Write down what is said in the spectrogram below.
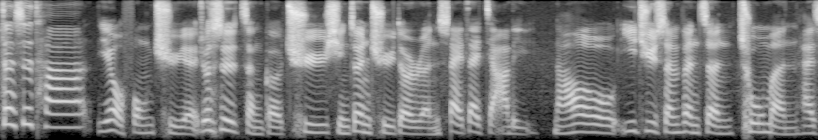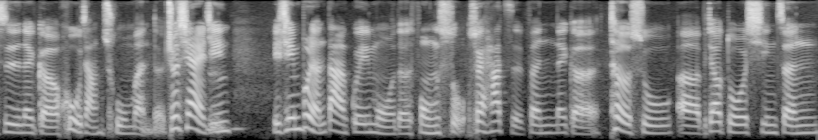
但是它也有封区，哎，就是整个区行政区的人待在家里，然后依据身份证出门还是那个户长出门的，就现在已经。嗯已经不能大规模的封锁，所以它只分那个特殊呃比较多新增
